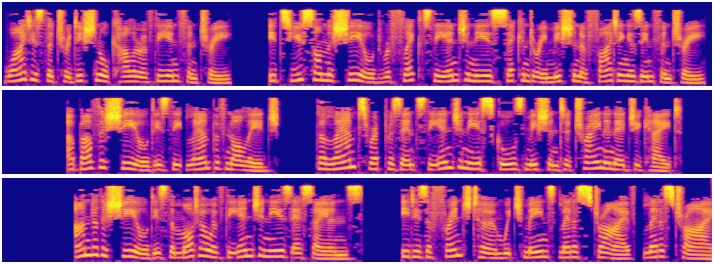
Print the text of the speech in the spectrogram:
White is the traditional color of the infantry. Its use on the shield reflects the engineers' secondary mission of fighting as infantry. Above the shield is the lamp of knowledge. The lamps represents the engineer school's mission to train and educate. Under the shield is the motto of the engineers Essayons. It is a French term which means let us strive, let us try.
